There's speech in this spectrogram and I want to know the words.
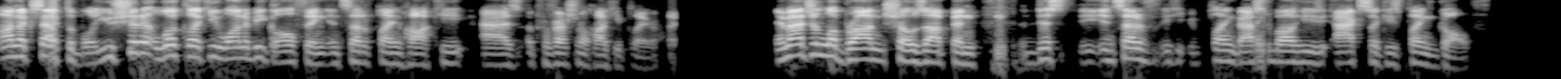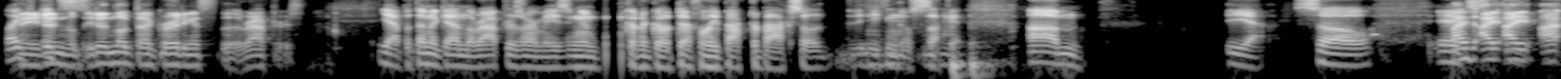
unacceptable. You shouldn't look like you want to be golfing instead of playing hockey as a professional hockey player. Imagine LeBron shows up and this instead of playing basketball, he acts like he's playing golf. Like he didn't. He didn't look that great against the Raptors. yeah, but then again, the Raptors are amazing and gonna go definitely back to back, so he can go Mhm, suck mhm. it. Um, yeah. So I, I, I, I,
